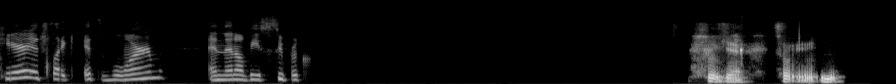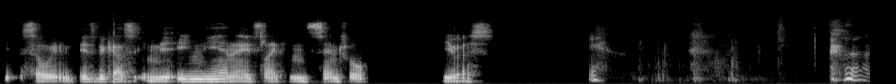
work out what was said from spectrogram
Here it's like it's warm, and then it'll be super. cold. yeah. So in, so it's because in the Indiana, it's like in central U.S. yeah.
